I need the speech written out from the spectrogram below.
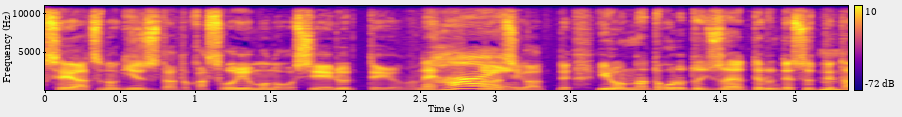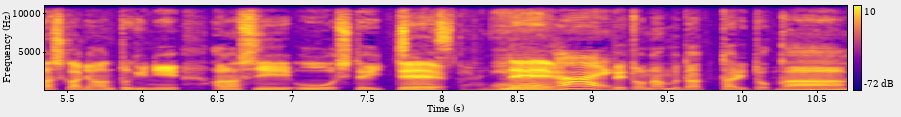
制圧の技術だとかそういうものを教えるっていうようなね、はい、話があって、いろんなところと実はやってるんですって確かにあの時に話をしていて、うん、ね、ねはい、ベトナムだったりとか、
